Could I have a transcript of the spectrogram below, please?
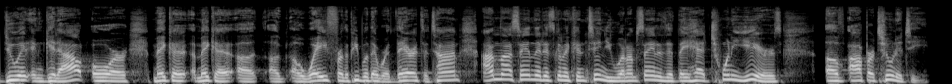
do it and get out or make a make a a, a, a way for the people that were there at the time. I'm not saying that it's going to continue. What I'm saying is that they had 20 years of opportunity.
